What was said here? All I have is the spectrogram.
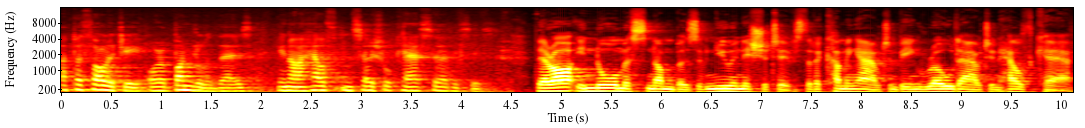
a pathology or a bundle of those in our health and social care services. There are enormous numbers of new initiatives that are coming out and being rolled out in healthcare.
